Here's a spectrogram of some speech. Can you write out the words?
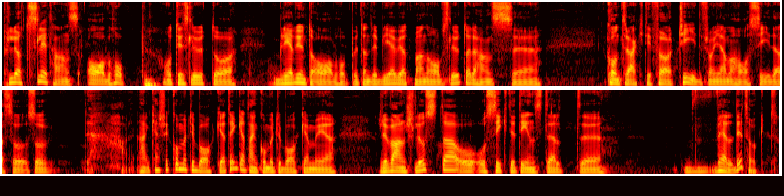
plötsligt hans avhopp och till slut då blev det ju inte avhopp utan det blev ju att man avslutade hans eh, kontrakt i förtid från Yamahas sida så, så han kanske kommer tillbaka. Jag tänker att han kommer tillbaka med revanschlusta och, och siktet inställt väldigt högt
